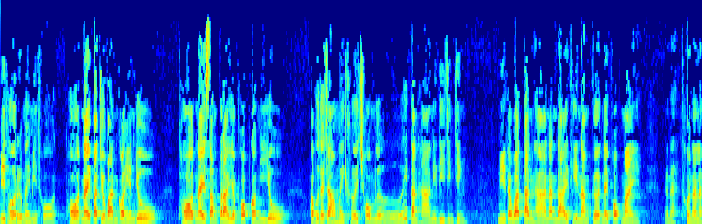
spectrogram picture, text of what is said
มีโทษหรือไม่มีโทษ โทษในปัจจุบันก็เห็นอยู่ โทษในสัมปรายภพก็มีอยู่ พระพุทธเจ้าไม่เคยชมเลย ตัณหานี่ดีจริง ๆ มีแต่ว่าตัณหานั่นใดที่นำเกิดในภพใหม่นะเท่านั้นแหละ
